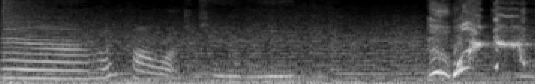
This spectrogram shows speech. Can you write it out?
Yeah, I can't watch TV. What the?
